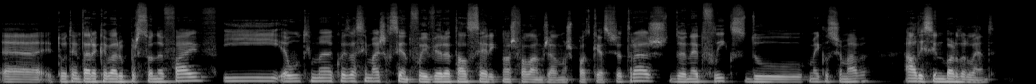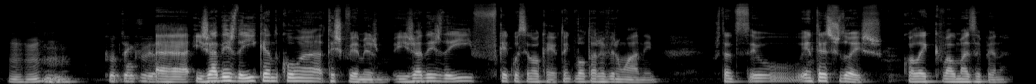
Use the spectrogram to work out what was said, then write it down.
Ah, Estou a tentar acabar o Persona 5 e a última coisa assim mais recente foi ver a tal série que nós falámos já nos podcasts atrás, da Netflix, do. Como é que ele se chamava? Alice in Borderland. Uhum. Que eu tenho que ver. Ah, e já desde aí que ando com a. Tens que ver mesmo. E já desde aí fiquei com a cena, ok, eu tenho que voltar a ver um anime. Portanto, eu, entre esses dois, qual é que vale mais a pena?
